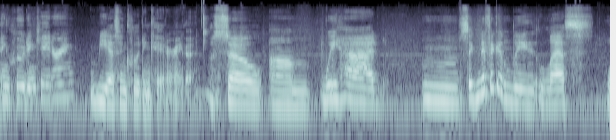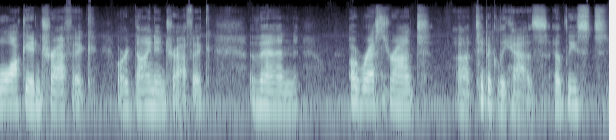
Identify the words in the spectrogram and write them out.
Including catering. Yes, including catering. Okay. So um, we had mm, significantly less walk-in traffic or dine-in traffic than a restaurant uh, typically has. At least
